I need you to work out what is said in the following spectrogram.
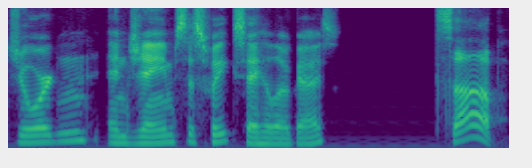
Jordan, and James this week. Say hello, guys. What's up?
